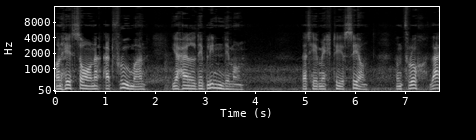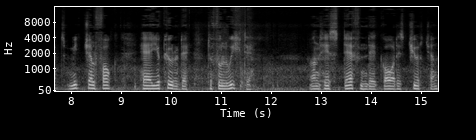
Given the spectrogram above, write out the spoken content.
on his sona at fruman Je helde blindemon, that he mechtige seon, and troch that Mitchell folk he je kurde to fullwichte, and his defende God is kyrkjan,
